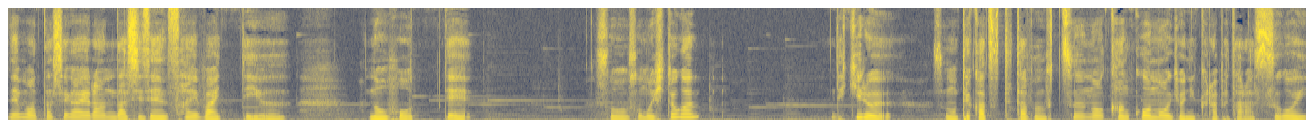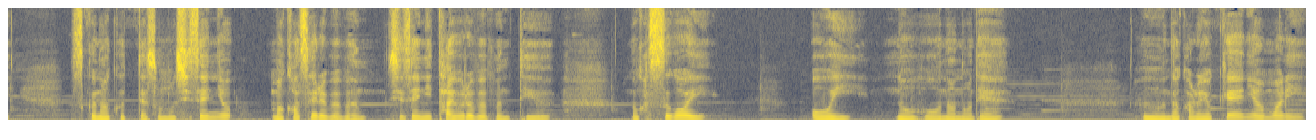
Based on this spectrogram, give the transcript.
でも私が選んだ自然栽培っていう農法ってそうその人ができるその手数って多分普通の観光農業に比べたらすごい少なくってその自然に任せる部分自然に頼る部分っていうのがすごい多い農法なので、うん、だから余計にあんまり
